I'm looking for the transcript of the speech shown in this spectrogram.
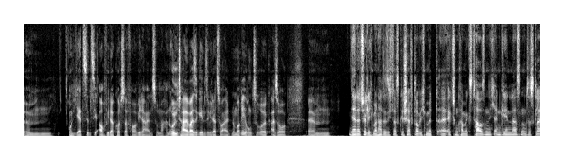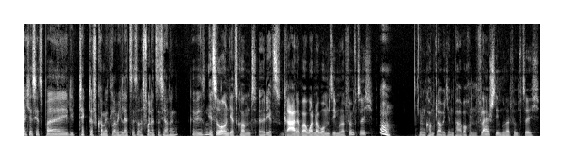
Ähm, und jetzt sind sie auch wieder kurz davor, wieder einzumachen. Und teilweise gehen sie wieder zur alten Nummerierung zurück. Also ähm, Ja, natürlich. Man hatte sich das Geschäft, glaube ich, mit äh, Action Comics 1000 nicht entgehen lassen. Und das gleiche ist jetzt bei Detective Comics, glaube ich, letztes oder vorletztes Jahr dann gewesen. ist so. Und jetzt kommt, äh, jetzt gerade war Wonder Woman 750. Hm. Dann kommt, glaube ich, in ein paar Wochen Flash 750.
